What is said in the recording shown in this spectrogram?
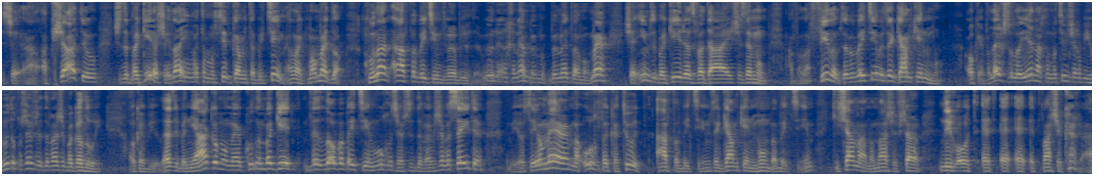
שהפשט הוא שזה בגיד, השאלה היא אם אתה מוסיף גם את הביצים. אלא כמו אומרת, לא, כולן אף בביצים דברי רבי יהודה. רבי יהודה נחנם באמת בא ואומר, שאם זה בגיד אז ודאי שזה מום. אבל אפילו אם זה בביצים, אז זה גם כן מום. אוקיי, אבל איך שלא יהיה, אנחנו מוצאים שרבי יהודה חושב שזה דבר שבגלוי. אוקיי, רבי יהודה בן יעקב אומר, כולם בגיד, ולא בביצים, הוא חושב שזה דבר שבסדר. רבי יוסי אומר, מעוך וכתות אף בביצים, זה גם כן מום בביצים, כי שם ממש אפשר לראות את, את, את, את מה שקרה,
